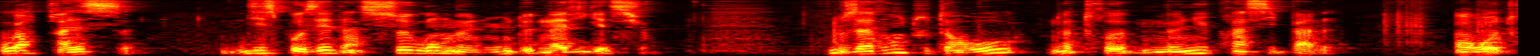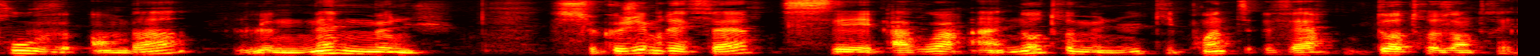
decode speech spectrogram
WordPress disposer d'un second menu de navigation. Nous avons tout en haut notre menu principal. On retrouve en bas le même menu. Ce que j'aimerais faire, c'est avoir un autre menu qui pointe vers d'autres entrées,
